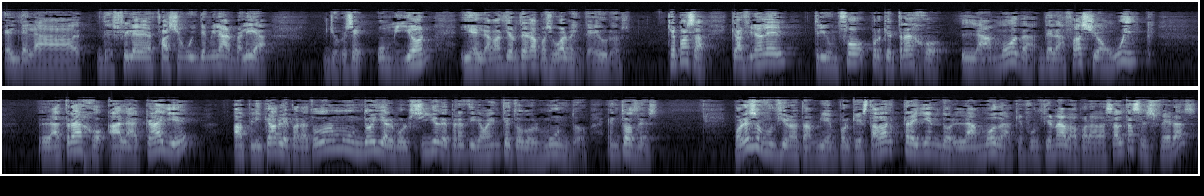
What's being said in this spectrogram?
el de la desfile de Fashion Week de Milán valía, yo qué sé, un millón, y el de Amancio Ortega, pues igual 20 euros. ¿Qué pasa? Que al final él triunfó porque trajo la moda de la Fashion Week, la trajo a la calle, aplicable para todo el mundo y al bolsillo de prácticamente todo el mundo. Entonces, por eso funcionó tan bien, porque estaba trayendo la moda que funcionaba para las altas esferas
